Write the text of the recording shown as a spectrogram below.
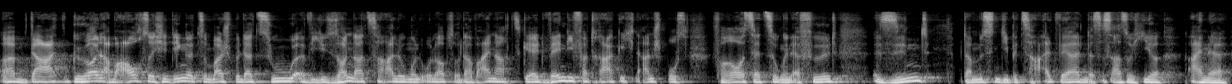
Ähm, da gehören aber auch solche Dinge zum Beispiel dazu wie Sonderzahlungen, Urlaubs- oder Weihnachtsgeld, wenn die vertraglichen Anspruchsvoraussetzungen erfüllt sind. Da müssen die bezahlt werden. Das ist also hier eine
